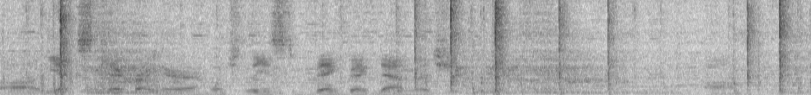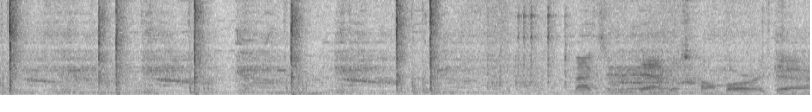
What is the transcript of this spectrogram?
uh, EX kick right here, which leads to big, big damage. Um, maximum damage combo right there.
